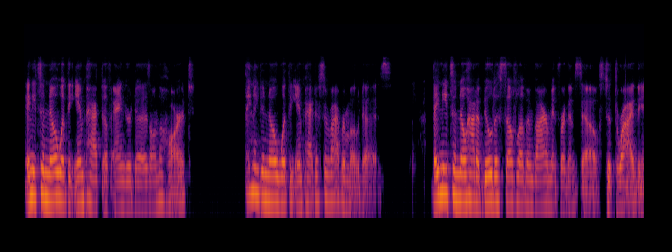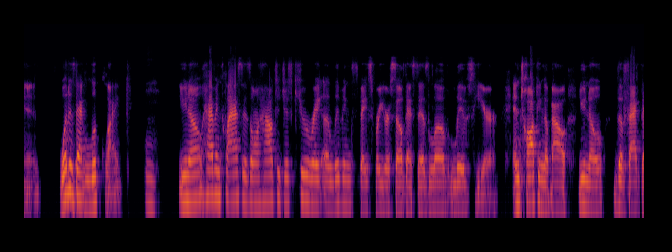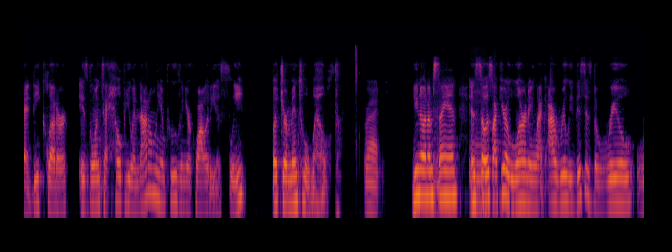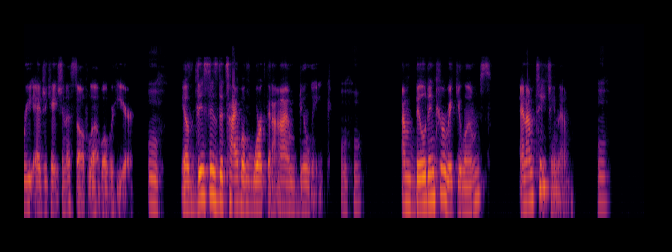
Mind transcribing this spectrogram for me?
They need to know what the impact of anger does on the heart they need to know what the impact of survivor mode does. They need to know how to build a self love environment for themselves to thrive in. What does that look like? Mm. You know, having classes on how to just curate a living space for yourself that says love lives here and talking about, you know, the fact that declutter is going to help you in not only improving your quality of sleep, but your mental wealth. Right. You know what I'm saying? And mm-hmm. so it's like you're learning, like, I really, this is the real re education of self love over here. Mm. You know, this is the type of work that I'm doing. Mm-hmm. I'm building curriculums and I'm teaching them. Mm.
